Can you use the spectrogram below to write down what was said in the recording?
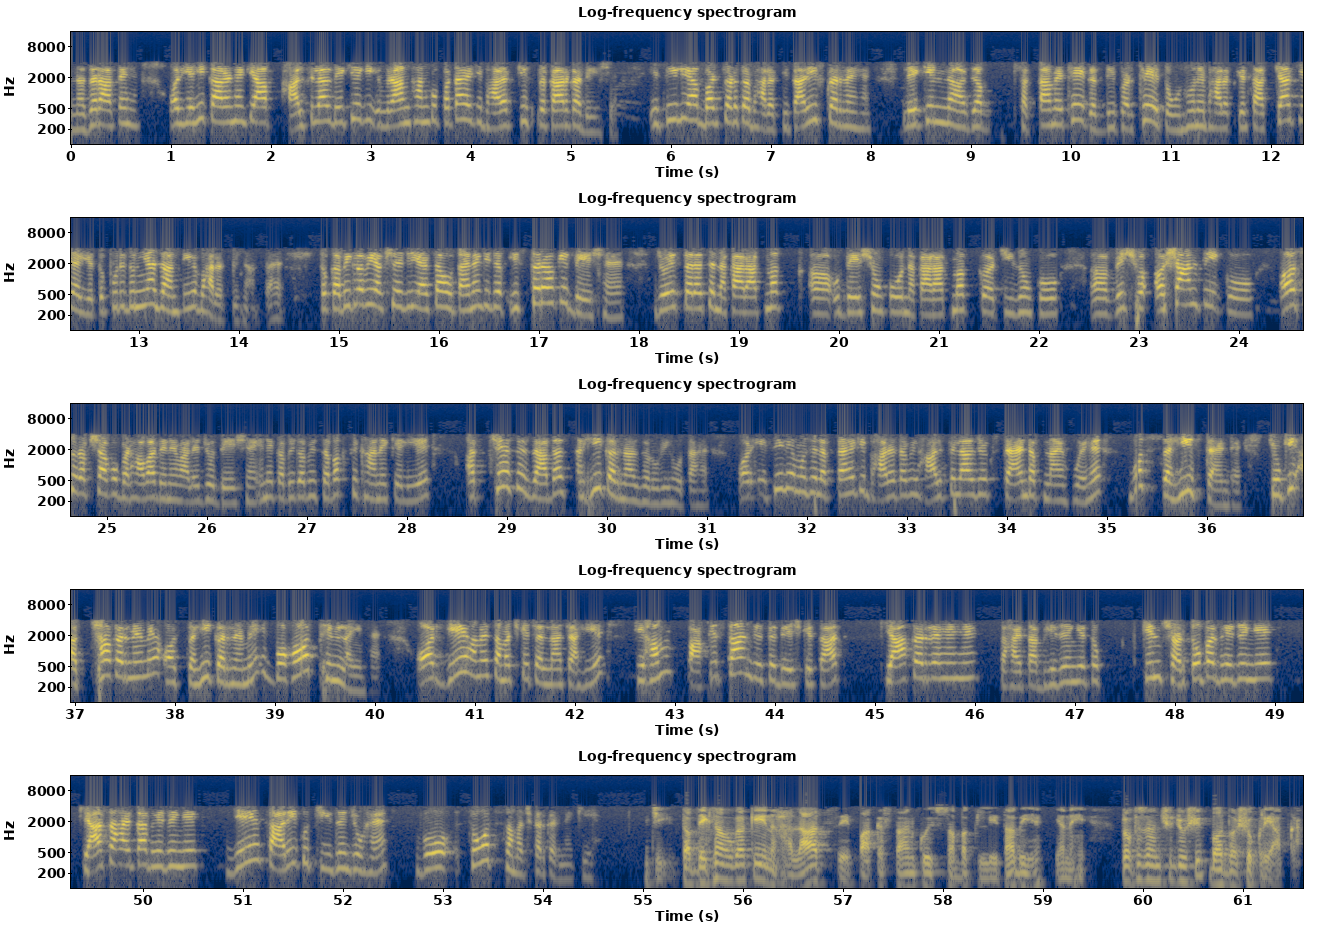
नज़र आते हैं। और यही कारण है कि आप हाल फ़िलहाल देखिए कि इमरान खान को पता है कि भारत किस प्रकार का देश है। इसीलिए आप बढ़ चढ़कर भारत की तारीफ़ कर रहे हैं। लेकिन जब सत्ता में थे, गद्दी पर थे तो उन्होंने भारत के साथ क्या किया? ये तो पूरी दुनिया जानती है, भारत भी जानता है। तो कभी कभी अक्षय जी, ऐसा होता है ना कि जब इस तरह के देश हैं, जो इस तरह से नकारात्मक उद्देश्यों को, नकारात्मक चीज़ों को विश्व अशांति को असुरक्षा को बढ़ावा देने वाले जो देश हैं, इन्हें कभी कभी सबक सिखाने के लिए अच्छे से ज़्यादा सही करना ज़रूरी होता है। और इसीलिए मुझे लगता है कि भारत अभी हाल फ़िलहाल जो एक स्टैंड अपनाए हुए है, वो सही स्टैंड है। क्योंकि अच्छा करने में और सही करने में एक बहुत थिन लाइन है। और ये हमें समझ के चलना चाहिए कि हम पाकिस्तान जैसे देश के साथ क्या कर रहे हैं, सहायता भेजेंगे तो किन शर्तों पर भेजेंगे, क्या सहायता भेजेंगे, ये सारी कुछ चीज़ें जो हैं वो सोच समझ कर करने की है। जी, तब देखना होगा कि इन हालात से पाकिस्तान कोई सबक लेता भी है या नहीं। प्रोफेसर अंशु जोशी बहुत बहुत शुक्रिया आपका।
